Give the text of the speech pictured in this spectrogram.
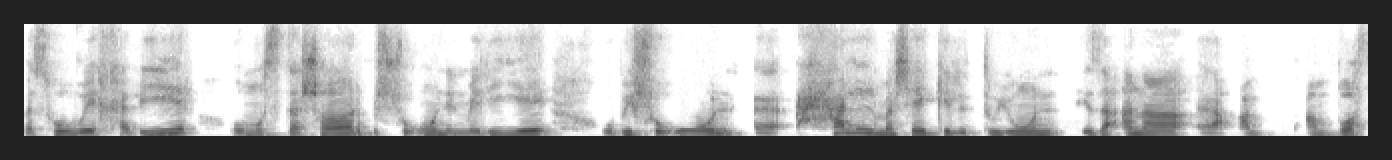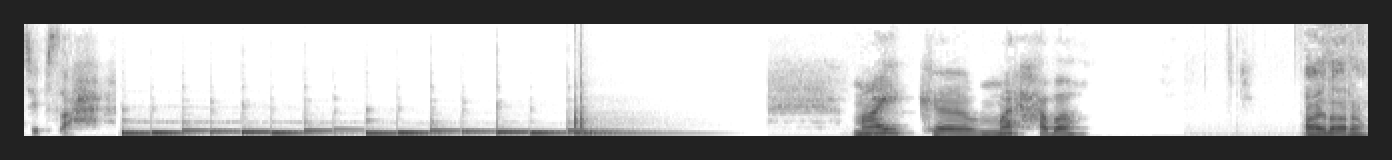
بس هو خبير ومستشار بالشؤون المالية وبشؤون آه، حل مشاكل الديون إذا أنا آه، عم عم بوصف صح مايك آه، مرحبا هاي لارا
